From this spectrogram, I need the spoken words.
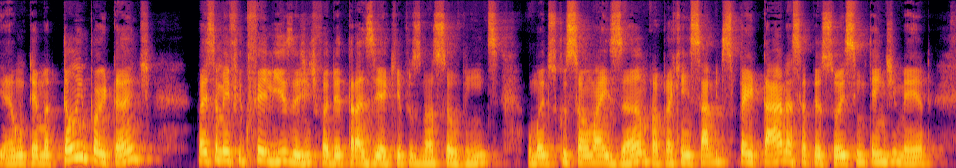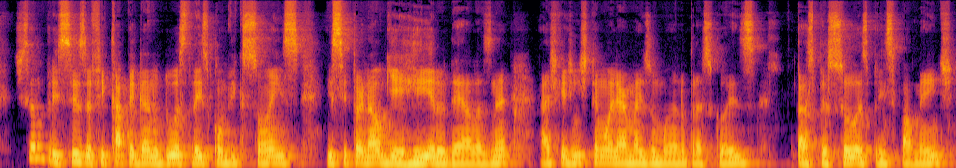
é um tema tão importante, mas também fico feliz da gente poder trazer aqui para os nossos ouvintes uma discussão mais ampla, para quem sabe despertar nessa pessoa esse entendimento. Você não precisa ficar pegando duas, três convicções e se tornar o guerreiro delas, né? Acho que a gente tem um olhar mais humano para as coisas, para as pessoas principalmente.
